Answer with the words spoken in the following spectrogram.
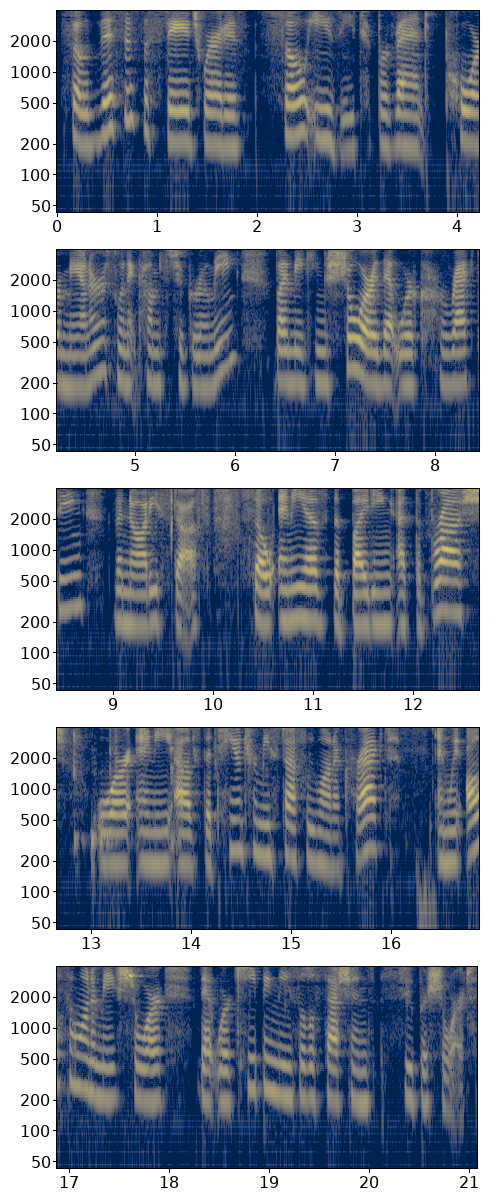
So, this is the stage where it is so easy to prevent poor manners when it comes to grooming by making sure that we're correcting the naughty stuff. So, any of the biting at the brush or any of the tantrumy stuff we want to correct and we also want to make sure that we're keeping these little sessions super short.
